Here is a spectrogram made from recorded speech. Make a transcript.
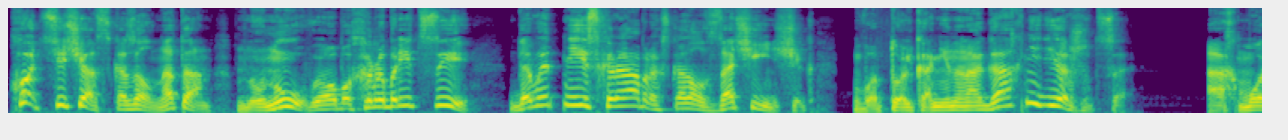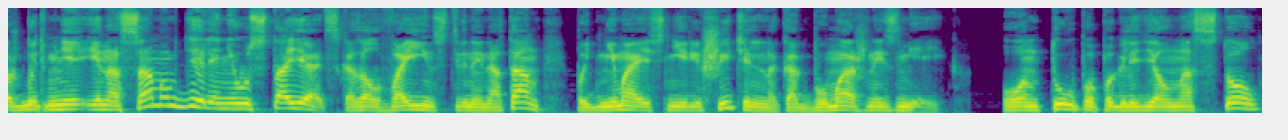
Хоть сейчас, сказал Натан. Ну-ну, вы оба храбрецы. «Да вы это не из храбрых», — сказал зачинщик. «Вот только они на ногах не держатся». «Ах, может быть, мне и на самом деле не устоять», — сказал воинственный Натан, поднимаясь нерешительно, как бумажный змей. Он тупо поглядел на стол,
